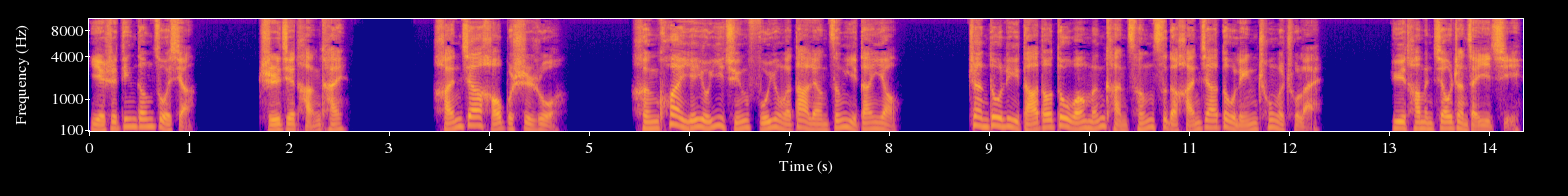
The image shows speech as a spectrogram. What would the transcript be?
也是叮当作响，直接弹开。韩家毫不示弱，很快也有一群服用了大量增益丹药、战斗力达到斗王门槛层次的韩家斗灵冲了出来，与他们交战在一起。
